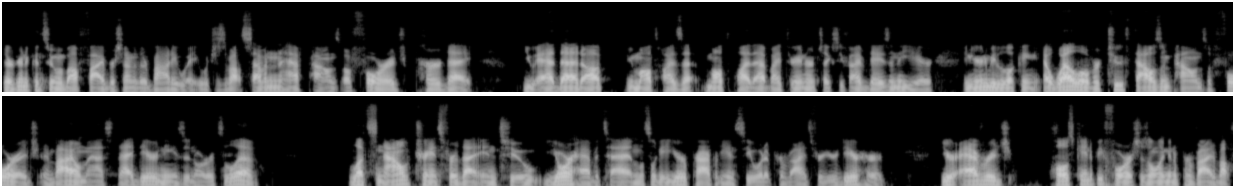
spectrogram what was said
they're going to consume about 5% of their body weight, which is about seven and a half pounds of forage per day. You add that up, you multiply that, multiply that by 365 days in the year, and you're going to be looking at well over 2,000 pounds of forage and biomass that deer needs in order to live. Let's now transfer that into your habitat and let's look at your property and see what it provides for your deer herd. Your average closed canopy forest is only going to provide about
